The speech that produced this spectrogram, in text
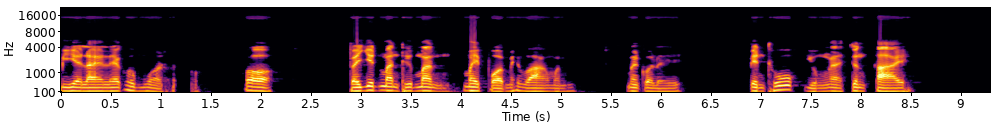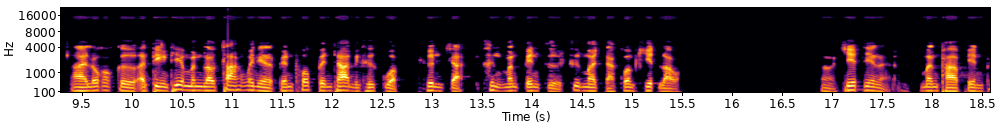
มีอะไรแล้วก็หมดก็ไปยึดมั่นถือมั่น ไม่ปล่อยไม่วางมัน มันก็เลย เป็นทุกข์อยู่ไงจนตาย ตายแล้วก็เกิด อันสิ่งที่มันเราสร้างไว้เนี่ย เป็นภพเป็นชาตินี่คือกวบขึ้นจะขึ้นมันเป็นเกิดขึ้นมาจากความคิดเราเอคิดนี่แหละมันพาเป็นไป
